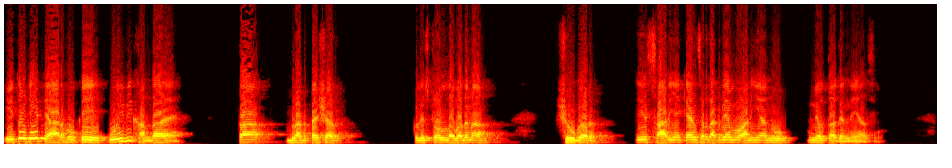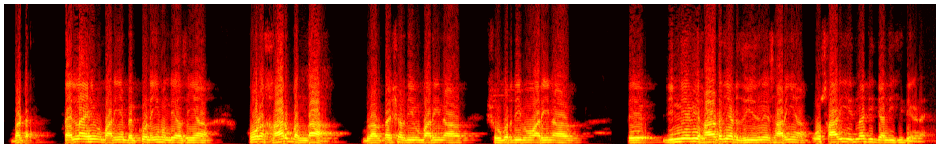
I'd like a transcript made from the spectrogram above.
ਇਹ ਤੋਂ ਜੇ ਤਿਆਰ ਹੋ ਕੇ ਕੋਈ ਵੀ ਖਾਂਦਾ ਹੈ, ਤਾਂ ਬਲੱਡ ਪ੍ਰੈਸ਼ਰ ਕੋਲੇਸਟ੍ਰੋਲ ਦਾ ਵਧਣਾ ਸ਼ੂਗਰ ਇਹ ਸਾਰੀਆਂ ਕੈਂਸਰ ਤੱਕ ਦੀਆਂ ਬਿਮਾਰੀਆਂ ਨੂੰ ਨਿਉਤਾ ਦਿੰਦੇ ਹਾਂ ਅਸੀਂ ਬਟ ਪਹਿਲਾਂ ਇਹ ਬਿਮਾਰੀਆਂ ਬਿਲਕੁਲ ਨਹੀਂ ਹੁੰਦੀਆਂ ਸੀਆਂ ਹੁਣ ਹਰ ਬੰਦਾ ਬਲੱਡ ਪ੍ਰੈਸ਼ਰ ਦੀ ਬਿਮਾਰੀ ਨਾਲ ਸ਼ੂਗਰ ਦੀ ਬਿਮਾਰੀ ਨਾਲ, ਤੇ ਜਿੰਨੀਆਂ ਵੀ ਹਾਰਟ ਦੀਆਂ ਡਿਜ਼ੀਜ਼ ਨੇ ਸਾਰੀਆਂ, ਉਹ ਸਾਰੀ ਇਹਨਾਂ ਚੀਜ਼ਾਂ ਦੀ ਹੀ ਦੇਣ ਹੈ।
